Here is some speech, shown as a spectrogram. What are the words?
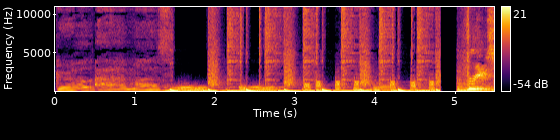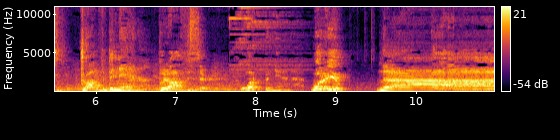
Girl, I must. Freeze! Drop the banana. But officer, What banana? what are you? Ah!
